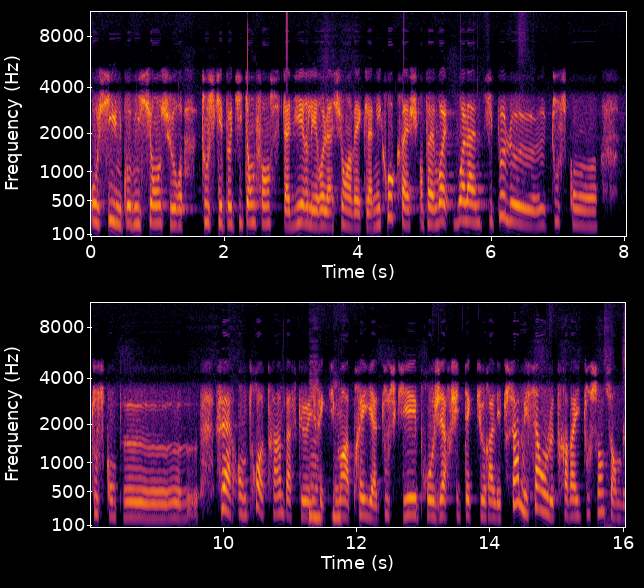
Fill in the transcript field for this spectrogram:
aussi une commission sur tout ce qui est petite enfance, c'est-à-dire les relations avec la micro crèche. Enfin ouais, voilà un petit peu le tout ce qu'on tout ce qu'on peut faire entre autres, hein, parce que Mhm. effectivement après il y a tout ce qui est projet architectural et tout ça, mais ça on le travaille tous ensemble.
